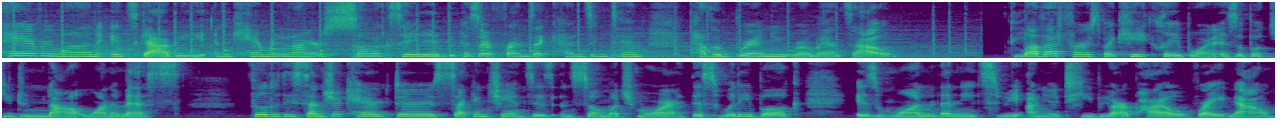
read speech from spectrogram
Hey everyone, it's Gabi, and Kamrun and I are so excited because our friends at Kensington have a brand new romance out. Love at First by Kate Clayborn is a book you do not want to miss. Filled with eccentric characters, second chances, and so much more, this witty book is one that needs to be on your TBR pile right now.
